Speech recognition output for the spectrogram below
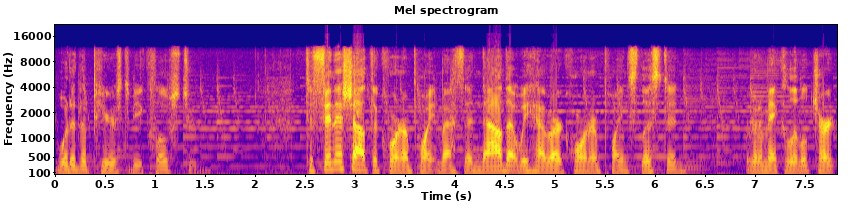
what it appears to be close to. To finish out the corner point method, now that we have our corner points listed, we're going to make a little chart.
